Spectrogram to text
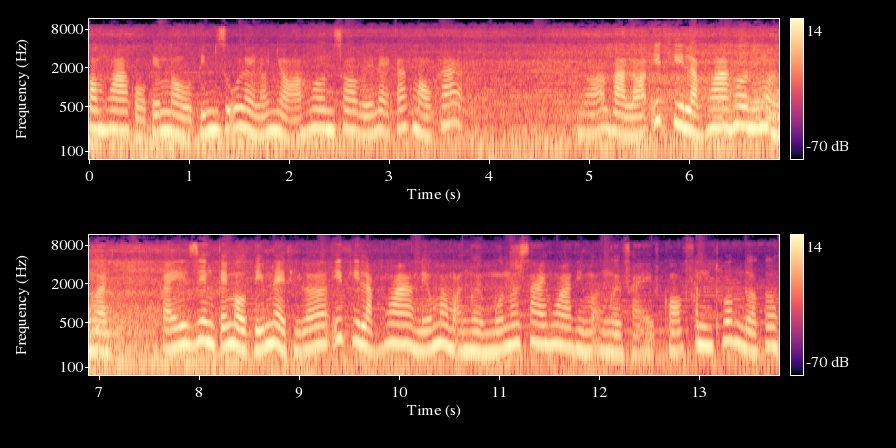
Phong hoa của cái màu tím rũ này nó nhỏ hơn so với lại các màu khác. Đó, và nó ít khi làm hoa hơn nhé mọi người. Cái riêng cái màu tím này thì nó ít khi làm hoa. Nếu mà mọi người muốn nó sai hoa thì mọi người phải có phân thuốc được cơ.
